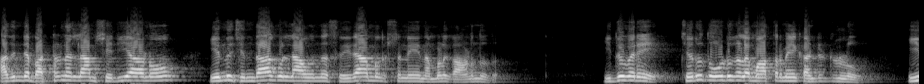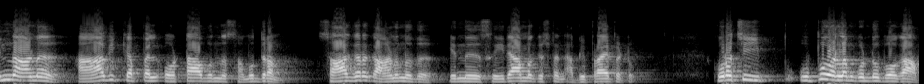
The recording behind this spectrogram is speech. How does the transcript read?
അതിന്റെ ബട്ടണെല്ലാം ശരിയാണോ എന്ന് ചിന്താകുലനാവുന്ന ശ്രീരാമകൃഷ്ണനെ നമ്മൾ കാണുന്നത്. ഇതുവരെ ചെറുതോടുകളെ മാത്രമേ കണ്ടിട്ടുള്ളൂ. ഇന്നാണ് ആവിക്കപ്പൽ ഓട്ടാവുന്ന സമുദ്രം സാഗർ കാണുന്നത് എന്ന് ശ്രീരാമകൃഷ്ണൻ അഭിപ്രായപ്പെട്ടു. കുറച്ച് ഉപ്പുവെള്ളം കൊണ്ടുപോകാം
